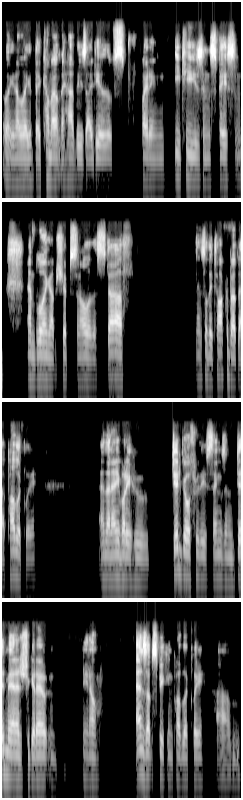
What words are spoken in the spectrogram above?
you know they, they come out and they have these ideas of fighting ETs in space and and blowing up ships and all of this stuff. And so they talk about that publicly. And then anybody who did go through these things and did manage to get out and you know ends up speaking publicly um,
